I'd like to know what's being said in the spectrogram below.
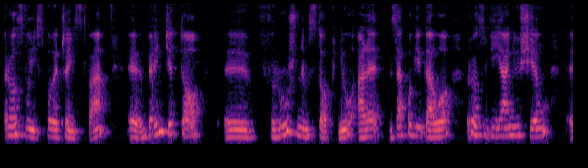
rozwój społeczeństwa e, będzie to e, w różnym stopniu, ale zapobiegało rozwijaniu się e,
